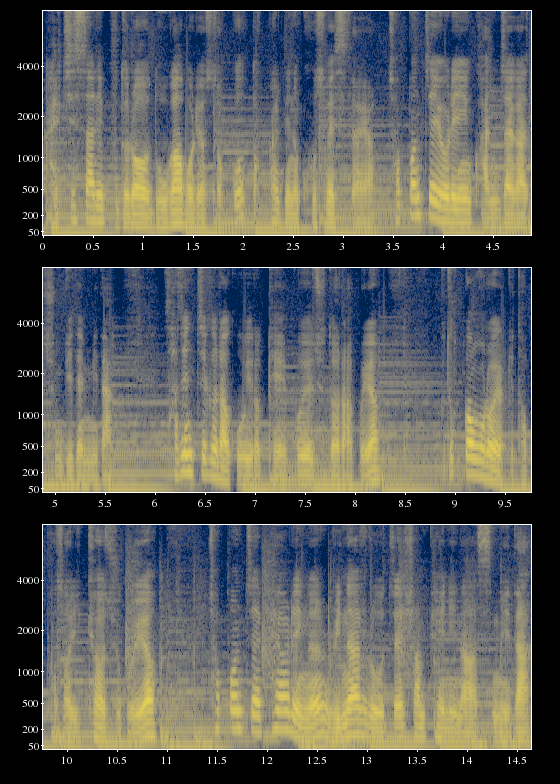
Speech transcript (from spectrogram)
갈치살이 부드러워 녹아버렸었고 떡갈비는 고소했어요. 첫 번째 요리인 관자가 준비됩니다. 사진 찍으라고 이렇게 보여주더라고요. 뚜껑으로 이렇게 덮어서 익혀주고요. 첫 번째 페어링은 리나르 로제 샴페인이 나왔습니다.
